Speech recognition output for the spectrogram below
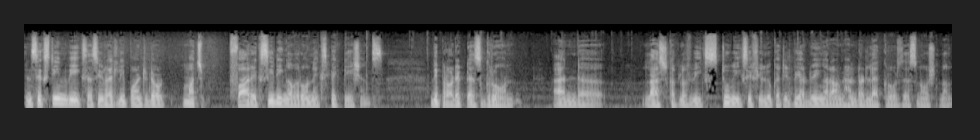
In 16 weeks, as you rightly pointed out, much far exceeding our own expectations, the product has grown. And uh, last couple of weeks, two weeks, if you look at it, we are doing around 100 lakh crores as notional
